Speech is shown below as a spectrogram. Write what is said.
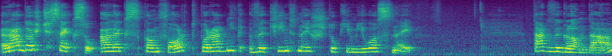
Radość seksu. Alex Comfort. Poradnik wykwintnej sztuki miłosnej. Tak wygląda.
